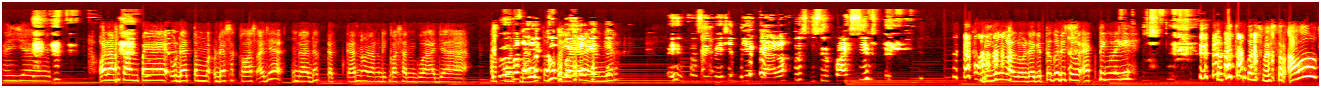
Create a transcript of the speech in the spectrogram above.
Aja. Orang sampai udah tem udah sekelas aja nggak deket kan orang di kosan gua aja awkward Makanya banget gua waktu itu bayangin anjir. Eh, first impression dia galak terus disurprisein. Bingung gak lu? Udah gitu gue disuruh acting lagi. Tapi itu bukan semester awal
